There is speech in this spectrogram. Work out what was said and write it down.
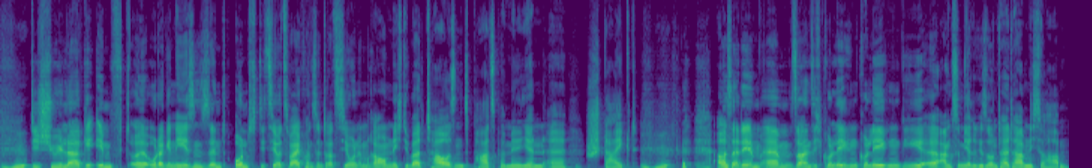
Mhm. die Schüler geimpft äh, oder genesen sind und die CO2-Konzentration im Raum nicht über 1000 Parts per Million äh, steigt. Mhm. Außerdem ähm, sollen sich Kolleginnen und Kollegen, die äh, Angst um ihre Gesundheit haben, nicht so haben.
